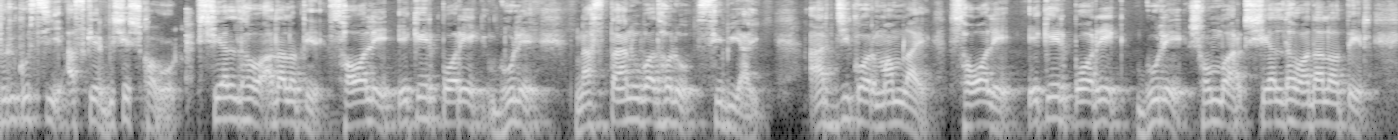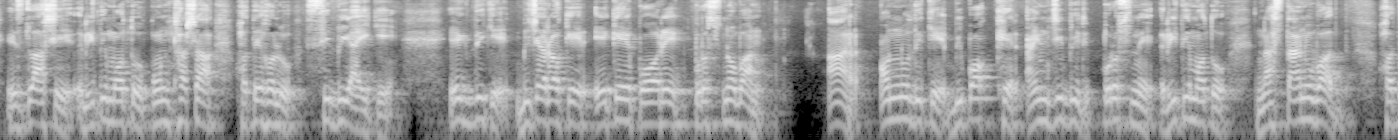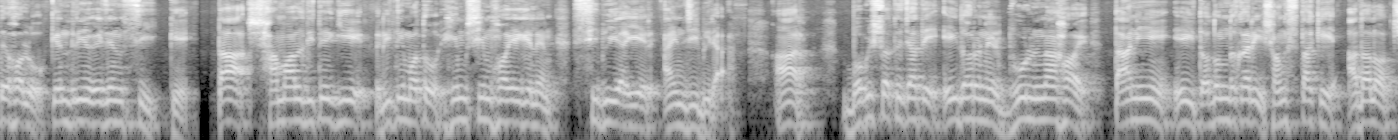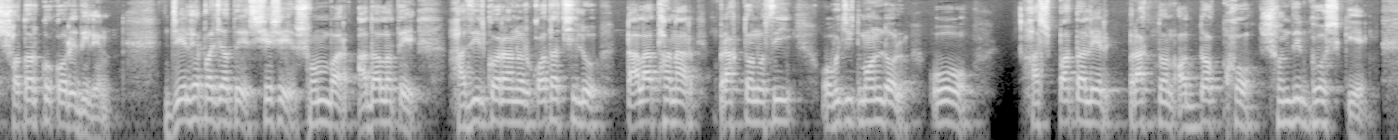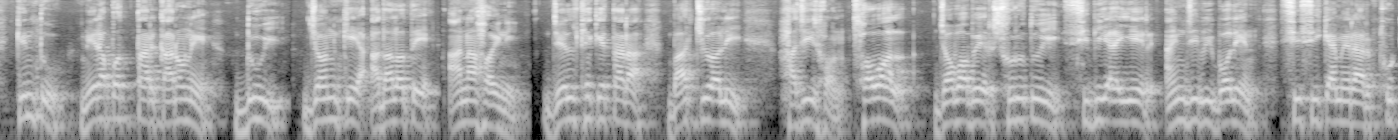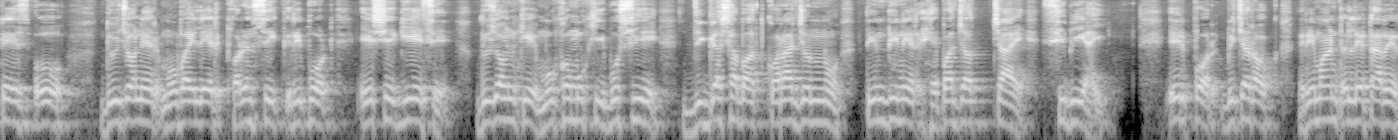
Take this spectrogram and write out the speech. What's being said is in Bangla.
শুরু করছি আজকের বিশেষ খবর। শিয়ালদহ আদালতে সওয়ালে একের পর এক ভুলে নাস্তানুবাদ হলো সিবিআই। আরজিকর মামলায় সওয়ালে একের পর এক ভুলে সোমবার শিয়ালদহ আদালতের এজলাসে রীতিমতো কোণঠাসা হতে হলো সিবিআইকে। একদিকে বিচারকের একের পর এক প্রশ্নবান আর অন্যদিকে বিপক্ষের আইনজীবীর প্রশ্নে রীতিমতো নাস্তানুবাদ হতে হলো কেন্দ্রীয় এজেন্সিকে। তা সামাল দিতে গিয়ে রীতিমতো হিমশিম হয়ে গেলেন সিবিআইয়ের আইনজীবীরা। আর ভবিষ্যতে যাতে এই ধরনের ভুল না হয়, তা নিয়ে এই তদন্তকারী সংস্থাকে আদালত সতর্ক করে দিলেন। জেল হেফাজতে শেষে সোমবার আদালতে হাজির করানোর কথা ছিল টালা থানার প্রাক্তন ওসি অভিজিৎ মণ্ডল ও হাসপাতালের প্রাক্তন অধ্যক্ষ সন্দীপ ঘোষকে। কিন্তু নিরাপত্তার কারণে দুই জনকে আদালতে আনা হয়নি। জেল থেকে তারা ভার্চুয়ালি হাজির হন। সওয়াল জবাবের শুরুতেই সিবিআইয়ের আইনজীবী বলেন, সিসি ক্যামেরার ফুটেজ ও দুজনের মোবাইলের ফরেন্সিক রিপোর্ট এসে গিয়েছে। দুজনকে মুখোমুখি বসিয়ে জিজ্ঞাসাবাদ করার জন্য তিন দিনের হেফাজত চায় সিবিআই। এরপর বিচারক রিমান্ড লেটারের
